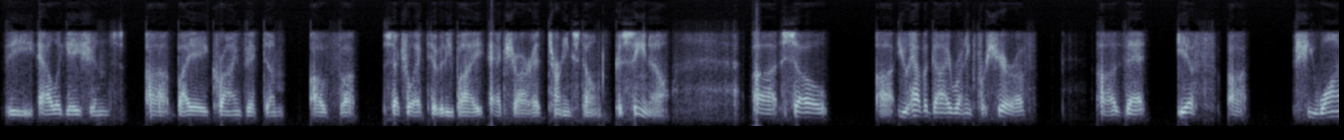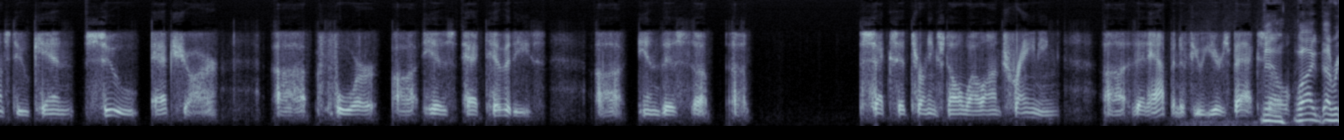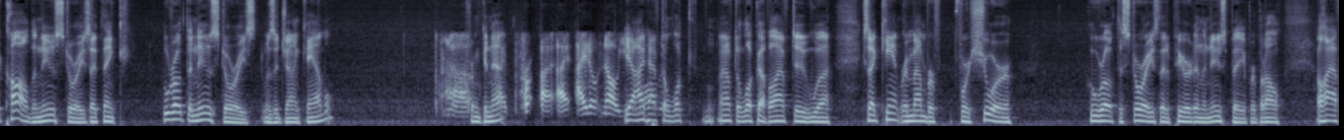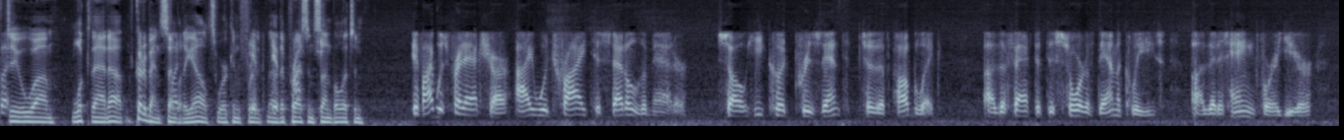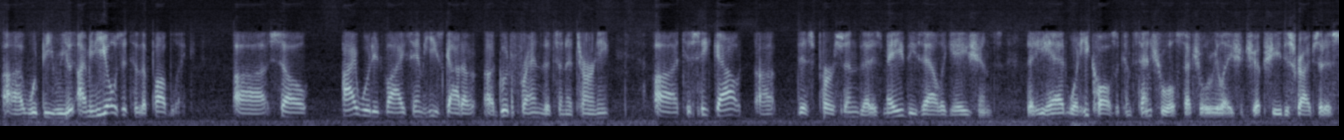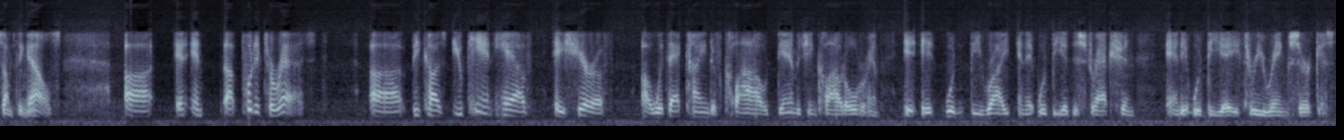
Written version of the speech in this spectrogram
the allegations uh, by a crime victim of uh, sexual activity by Akshar at Turning Stone Casino. Uh, so uh, you have a guy running for sheriff uh, that, if uh, she wants to, can sue Akshar uh, for uh, his activities uh, in this uh, uh, sex at Turning Stone while on training uh, that happened a few years back. So, yeah. Well, I, I recall the news stories. I think who wrote the news stories? Was it John Campbell uh, from Gannett? I, I I don't know. You Yeah, know, I'd have the- to look. I have to look up. I'll have to because I can't remember f- for sure who wrote the stories that appeared in the newspaper. But I'll I'll have But- to um, look that up. Could have been somebody else working for if- uh, if the Press and I- Sun Bulletin. if I was Fred Akshar, I would try to settle the matter so he could present to the public uh, the fact that this sword of Damocles uh, that is hanging for a year uh, would be real. I mean, he owes it to the public. Uh, so I would advise him. He's got a, a good friend that's an attorney uh, to seek out uh, this person that has made these allegations that he had what he calls a consensual sexual relationship. She describes it as something else, uh, and, and uh, put it to rest uh, because you can't have a sheriff uh, with that kind of cloud, damaging cloud over him. It, it wouldn't be right, and it would be a distraction, and it would be a three-ring circus.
